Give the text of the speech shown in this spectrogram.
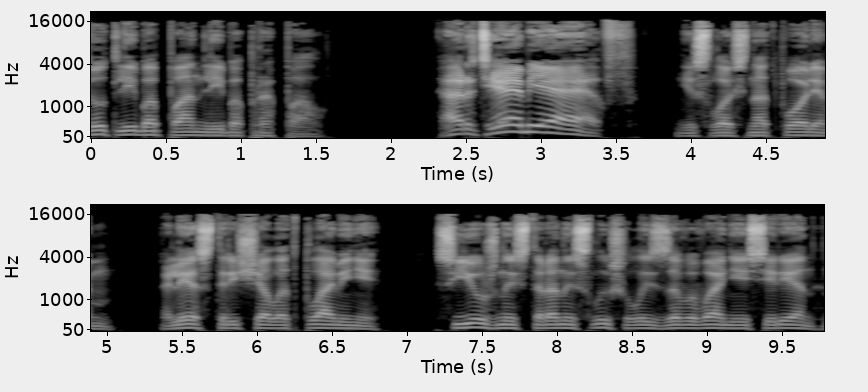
тут либо пан, либо пропал. «Артемьев!» — неслось над полем. Лес трещал от пламени. С южной стороны слышалось завывание сирен.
